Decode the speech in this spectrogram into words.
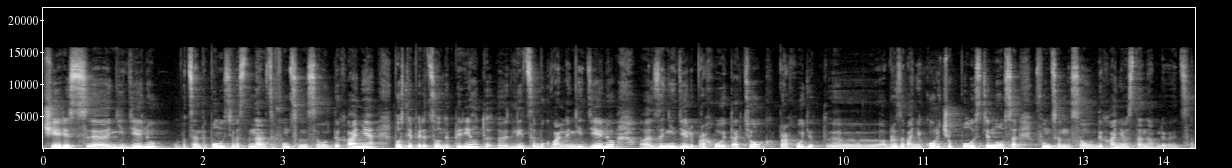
Через э, неделю у пациента полностью восстанавливается функция носового дыхания. Послеоперационный период длится буквально неделю. За неделю проходит отек, проходит образование корочек полости носа, функция носового дыхания восстанавливается.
